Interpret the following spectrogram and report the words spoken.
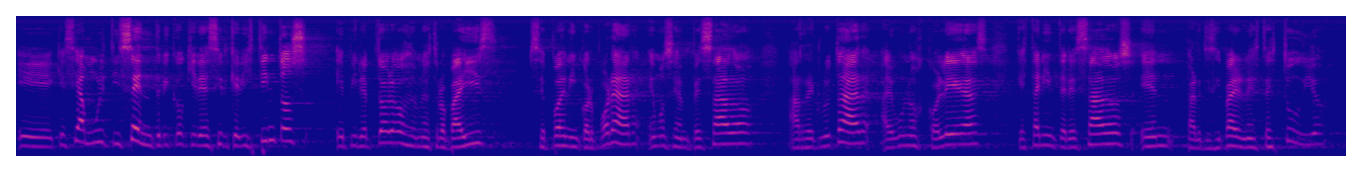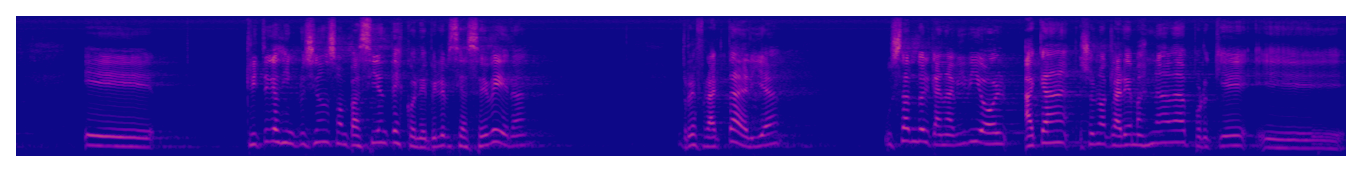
eh, que sea multicéntrico, quiere decir que distintos epileptólogos de nuestro país se pueden incorporar. Hemos empezado a reclutar algunos colegas que están interesados en participar en este estudio. Eh, criterios de inclusión son pacientes con epilepsia severa, refractaria, usando el cannabidiol. Acá yo no aclaré más nada porque eh,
